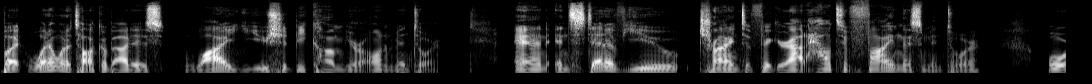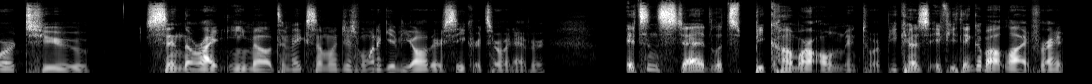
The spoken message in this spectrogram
But what I want to talk about is why you should become your own mentor. And instead of you trying to figure out how to find this mentor or to send the right email to make someone just want to give you all their secrets or whatever, it's instead let's become our own mentor. Because if you think about life, right?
